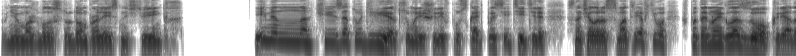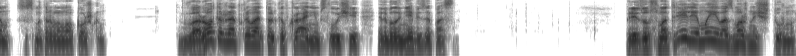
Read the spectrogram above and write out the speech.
в нее можно было с трудом пролезть на четвереньках, Именно через эту дверцу мы решили впускать посетителя, сначала рассмотрев его в потайной глазок рядом со смотровым окошком. Ворота же открывать только в крайнем случае, это было небезопасно. Предусмотрели мы и возможность штурма.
